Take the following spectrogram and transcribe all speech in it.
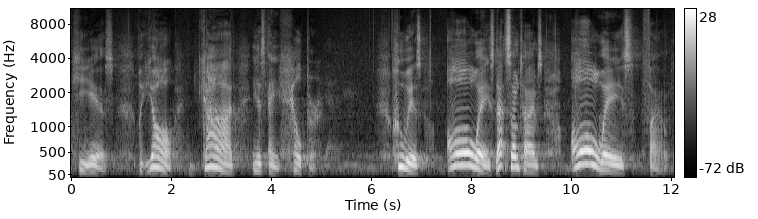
He is. But y'all, God is a helper who is always, not sometimes, always found.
